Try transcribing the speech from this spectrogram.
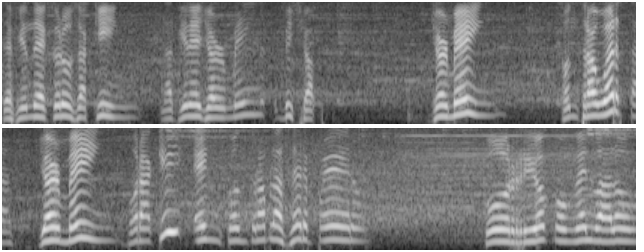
Defiende Cruz a King. La tiene Jermaine Bishop. Jermaine contra Huertas. Jermaine por aquí encontró a placer, pero corrió con el balón.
